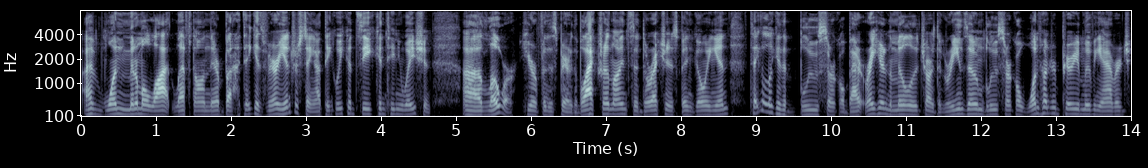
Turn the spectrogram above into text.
I have one minimal lot left on there, but I think it's very interesting. I think we could see continuation uh, lower here for this pair. The black trend line's the direction it's been going in. Take a look at the blue circle right here in the middle of the chart. The green zone, blue circle, 100 period moving average,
